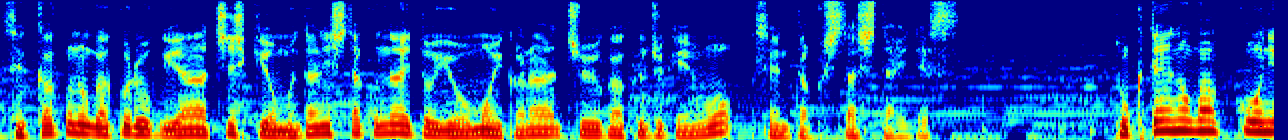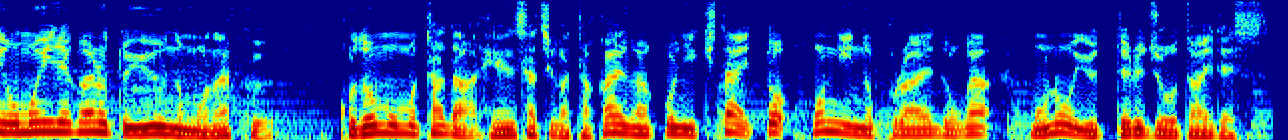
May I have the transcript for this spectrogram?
せっかくの学力や知識を無駄にしたくないという思いから中学受験を選択した次第です。特定の学校に思い入れがあるというのもなく子供もただ偏差値が高い学校に行きたいと本人のプライドがものを言ってる状態です。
